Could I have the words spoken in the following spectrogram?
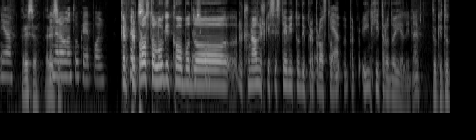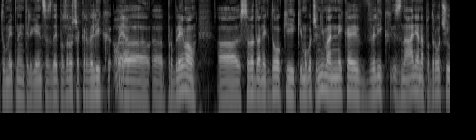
Ja. Res je, res In je. ravno tukaj je pol. Ker preprosto logiko bodo računalniški sistemi tudi preprosto Ja. in hitro dojeli. Ne? Tukaj tudi umetna inteligenca zdaj povzroča kar veliko O, ja. uh, problemov. Uh, seveda, nekdo, ki, ki mogoče nima nekaj velik znanja na področju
